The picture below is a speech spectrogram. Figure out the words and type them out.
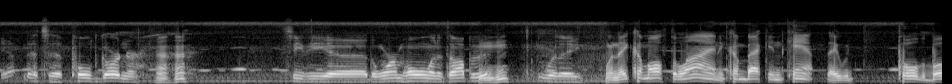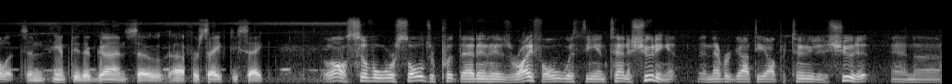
yep. That's a pulled Gardner. Uh-huh. See the uh, the wormhole in the top of it, Mhm. where they. When they come off the line and come back in camp, they would pull the bullets and empty their guns so uh, for safety's sake. Well, a Civil War soldier put that in his rifle with the intent of shooting it, and never got the opportunity to shoot it. And uh,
